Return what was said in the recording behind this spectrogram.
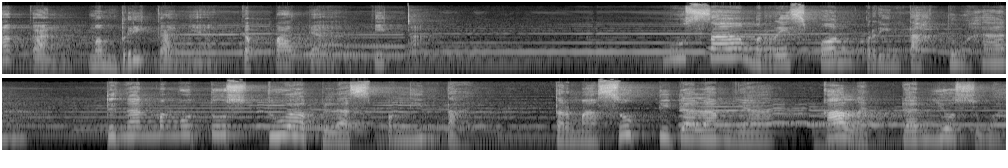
akan memberikannya kepada kita. Musa merespon perintah Tuhan dengan mengutus 12 pengintai, termasuk di dalamnya Kaleb dan Yosua.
